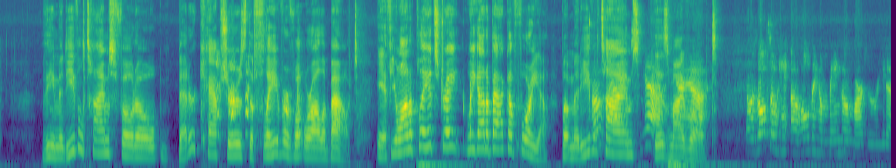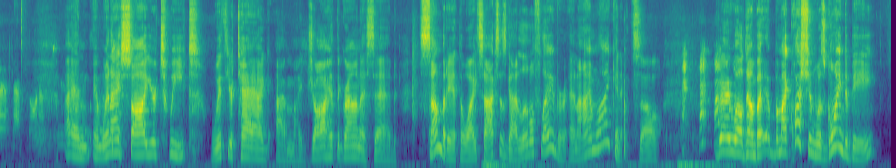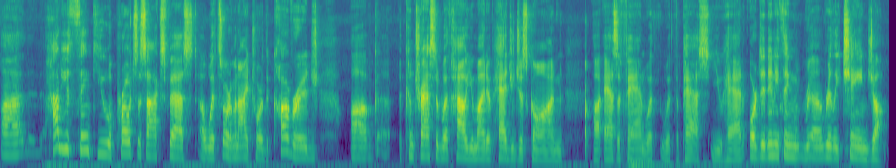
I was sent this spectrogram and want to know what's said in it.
the medieval times photo better captures the flavor of what we're all about. If you want to play it straight, we got a backup for you. But medieval Okay, times yeah, is my yeah, vote. I was also ha- uh, holding a mango margarita in that photo too. And and when I saw your tweet with your tag, I, my jaw hit the ground. I said, "Somebody at the White Sox has got a little flavor, and I'm liking it." So, very well done. But but my question was going to be, uh, how do you think you approach the Sox Fest uh, with sort of an eye toward the coverage, uh, c- contrasted with how you might have had you just gone uh, as a fan with with the pass you had, or did anything uh, really change up?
